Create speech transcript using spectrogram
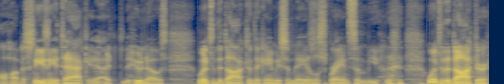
I'll have a sneezing attack. I, who knows? Went to the doctor. They gave me some nasal spray and some. went to the doctor.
